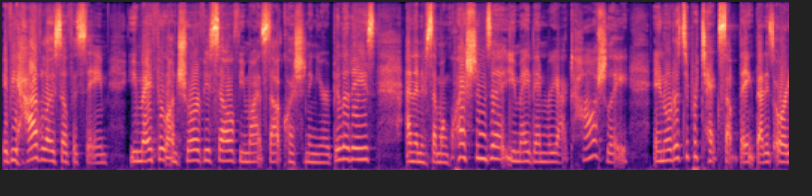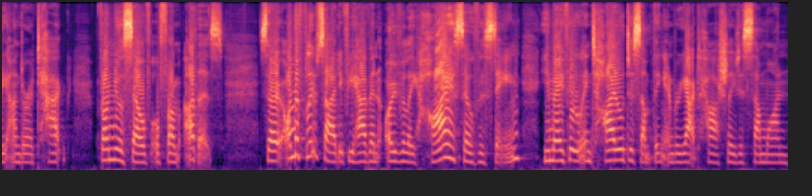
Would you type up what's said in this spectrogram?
If you have low self esteem, you may feel unsure of yourself, you might start questioning your abilities, and then if someone questions it, you may then react harshly in order to protect something that is already under attack from yourself or from others. So, on the flip side, if you have an overly high self esteem, you may feel entitled to something and react harshly to someone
